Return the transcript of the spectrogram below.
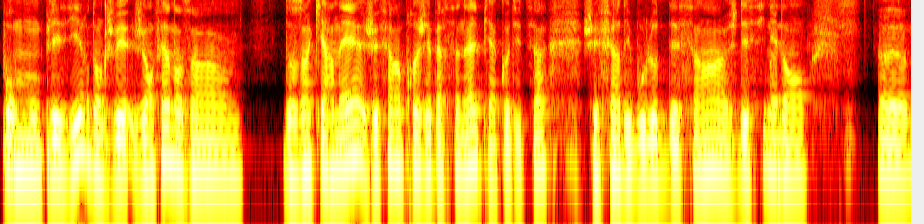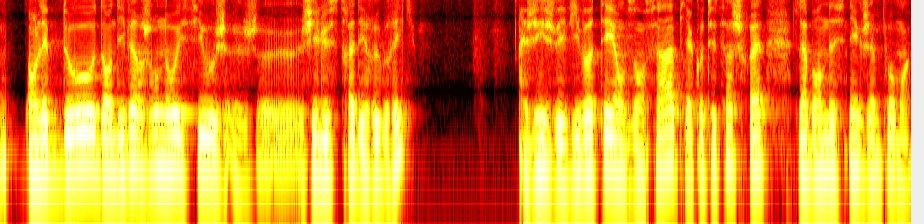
pour mon plaisir, donc je vais, je vais en faire dans un dans un carnet. Je vais faire un projet personnel, puis à côté de ça, je vais faire des boulots de dessin. Je dessinais dans euh, dans l'hebdo, dans divers journaux ici où j'illustrais des rubriques. Je vais vivoter en faisant ça, puis à côté de ça, je ferai la bande dessinée que j'aime pour moi.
